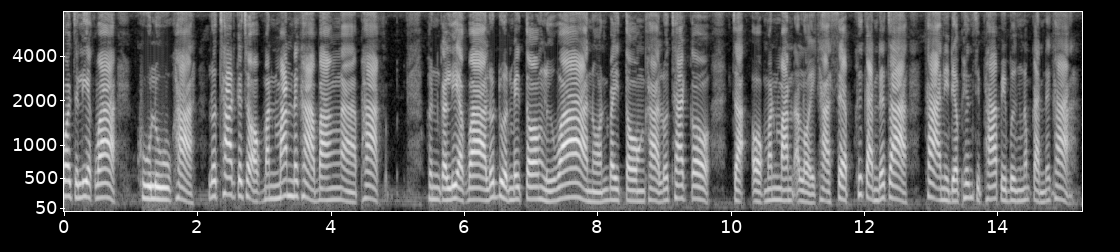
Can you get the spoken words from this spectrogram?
ก็จะเรียกว่าคูลูค่ะ รสชาติก็จะออกมันๆนะคะบางอ่าภาคเพิ่นก็เรียกว่ารสด่วนใบตองหรือว่าหนอนใบตองค่ะ รสชาติก็จะออกมันๆอร่อยค่ะแซ่บคือกันเด้อจ้าค่ะอันนี้เดี๋ยวเพ่นสิพาไปเบิ่งน้ำกันเด้อค่ะ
